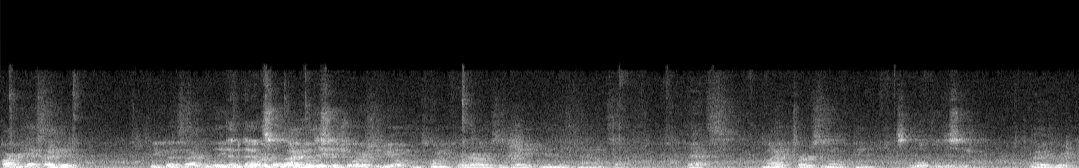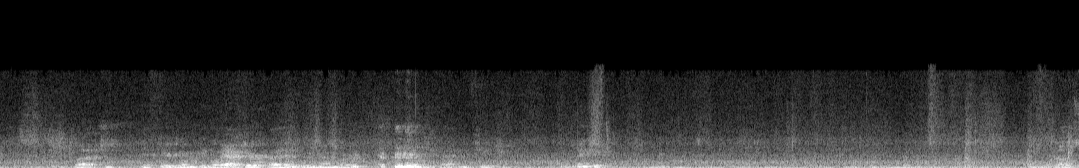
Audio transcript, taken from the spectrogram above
Part, yes, I do. Because I believe, Then the that's door- a I believe the door should be open twenty-four hours a day in the town itself. That's my personal opinion. It's a local decision. I agree. But if you're going to go after it, I have to remember to look that in the future. Thank you. Anyone else?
